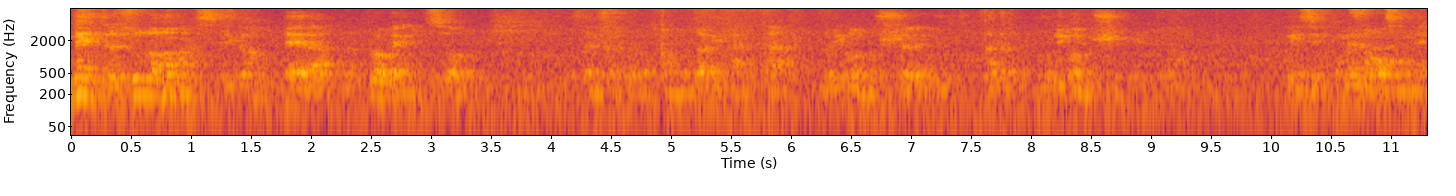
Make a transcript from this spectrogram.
Mentre sull'onomastico era propenso, sempre con la sua modalità, a riconoscere, ad un riconoscimento. Quindi come nome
